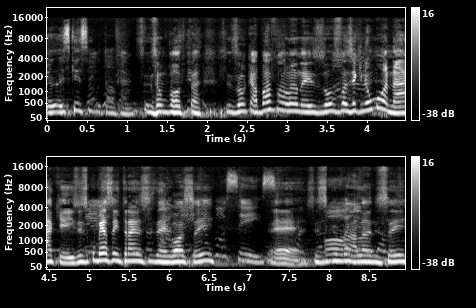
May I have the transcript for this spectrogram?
eu esqueci o que eu tava falando. Vocês vão voltar. Vocês vão acabar falando aí. Vocês vão fazer que nem um monarca aí. Vocês começam a entrar nesses negócios aí. Vocês. É, vocês ficam Olha, falando isso aí.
